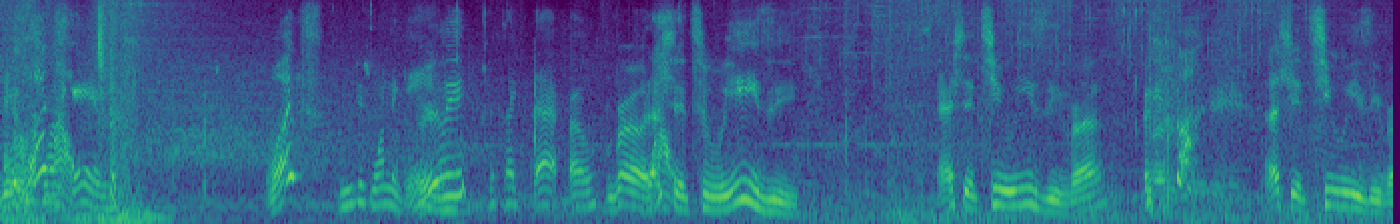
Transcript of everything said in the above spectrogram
What? won the game. What? You just won the game. Really? Just like that, bro. Bro, that Wow. shit too easy. That shit too easy, bro. that shit too easy, bro.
